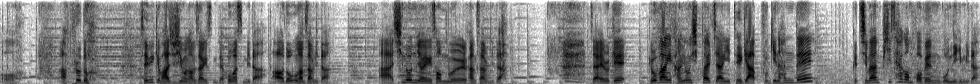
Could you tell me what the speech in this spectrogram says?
어 앞으로도 재밌게 봐주시면 감사하겠습니다. 고맙습니다. 아 너무 감사합니다. 아 신혼여행 선물 감사합니다. 자 이렇게 교방의 강용 18장이 되게 아프긴 한데 그치만 피사건법엔 못 이깁니다.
